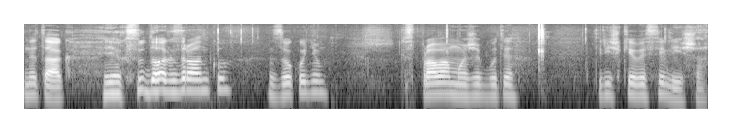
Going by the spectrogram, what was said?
Не так, як судак зранку з окунем. Справа може бути трішки веселіша.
